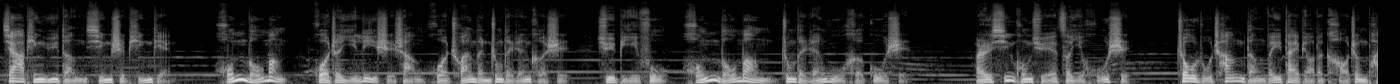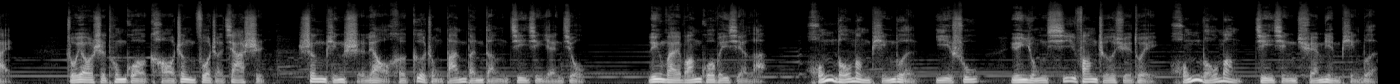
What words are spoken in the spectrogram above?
加评语等形式评点《红楼梦》，或者以历史上或传闻中的人和事去比附《红楼梦》中的人物和故事。而新红学则以胡适。周汝昌等为代表的考证派，主要是通过考证作者家世、生平史料和各种版本等进行研究。另外，王国维写了《红楼梦评论》一书，运用西方哲学对《红楼梦》进行全面评论，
